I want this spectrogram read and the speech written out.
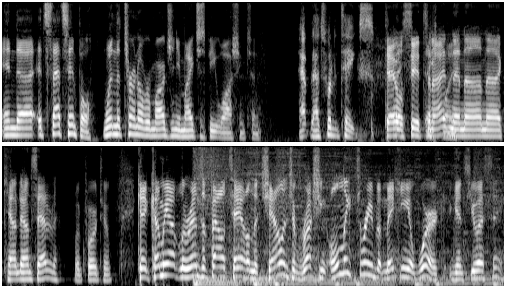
And uh, it's that simple. Win the turnover margin, you might just beat Washington. Yep, that's what it takes. Okay, we'll see you tonight and then on uh, Countdown Saturday. Look forward to it. Okay, coming up, Lorenzo Fauci on the challenge of rushing only three but making it work against USA.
